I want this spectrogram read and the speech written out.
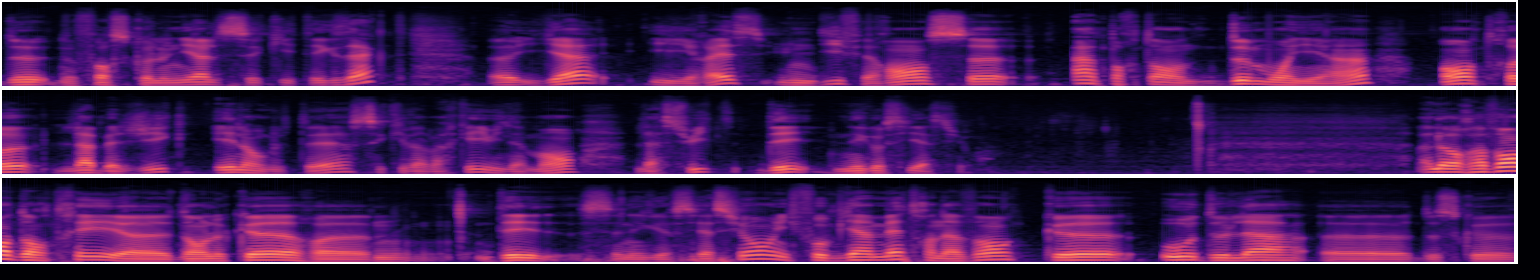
de nos forces coloniales, ce qui est exact, euh, il, y a, il reste une différence importante de moyens entre la Belgique et l'Angleterre, ce qui va marquer évidemment la suite des négociations. Alors avant d'entrer euh, dans le cœur euh, de ces négociations, il faut bien mettre en avant que, au-delà euh, de ce que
